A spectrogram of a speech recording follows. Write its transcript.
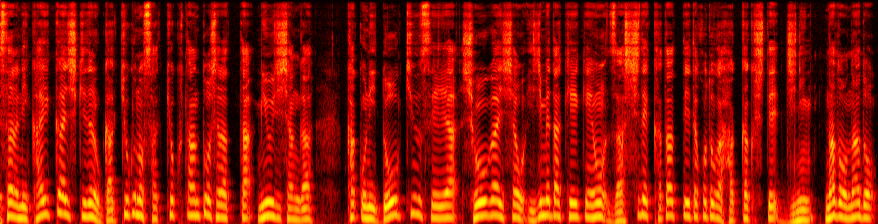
さらに開会式での楽曲の作曲担当者だったミュージシャンが過去に同級生や障害者をいじめた経験を雑誌で語っていたことが発覚して辞任などなど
